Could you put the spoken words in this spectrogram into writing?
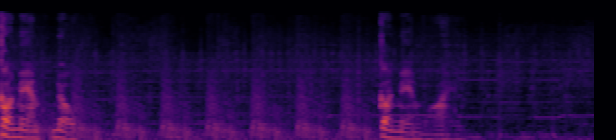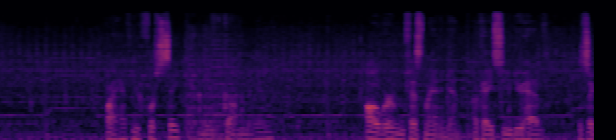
Gunman, no. Gunman, why? Why have you forsaken me, Gunman? Oh, we're in Fistland again. Okay, so you do have... There's a,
